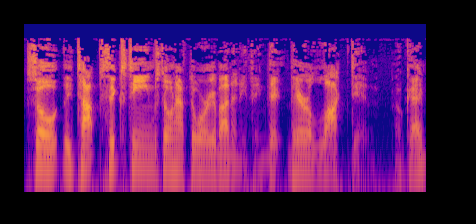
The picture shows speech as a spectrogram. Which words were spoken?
So the top six teams don't have to worry about anything. They're, they're locked in. Okay.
